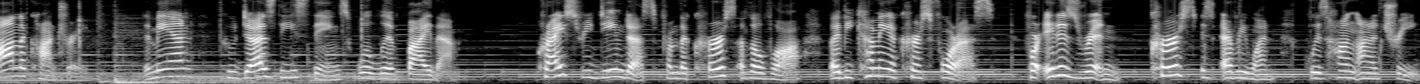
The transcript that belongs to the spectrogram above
On the contrary, the man who does these things will live by them. Christ redeemed us from the curse of the law by becoming a curse for us. For it is written, Cursed is everyone who is hung on a tree.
